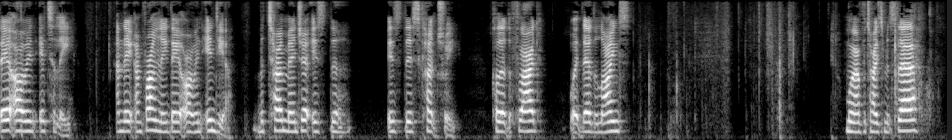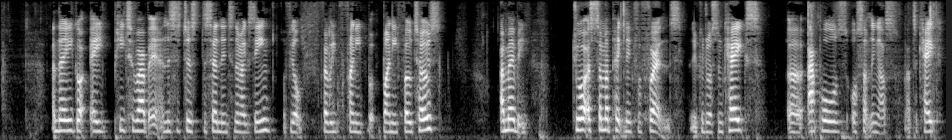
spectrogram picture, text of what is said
They are in Italy. And they and finally they are in India. The Taj Mahal is the is this country. Colour the flag. Right there, the lines. More advertisements there. And then you got a Peter Rabbit, and this is just descending to the magazine of your very funny bunny photos. And maybe draw a summer picnic for friends. You can draw some cakes, uh, apples, or something else. That's a cake.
